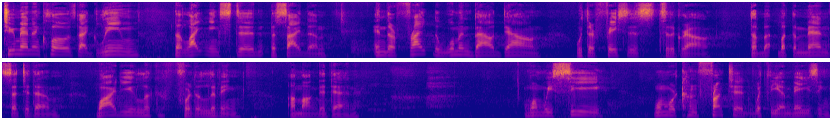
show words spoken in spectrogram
Two men in clothes that gleamed, the lightning stood beside them. In their fright, the woman bowed down with their faces to the ground. The, but the men said to them, Why do you look for the living among the dead? When we see, when we're confronted with the amazing,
